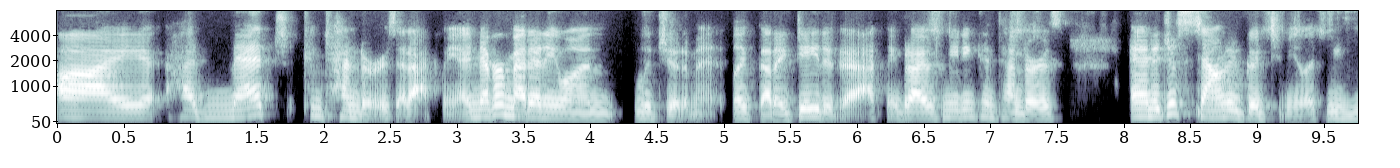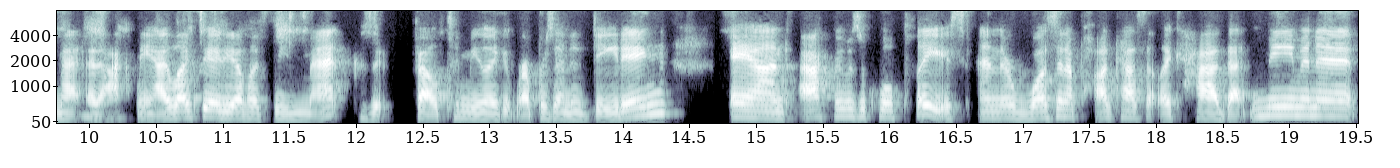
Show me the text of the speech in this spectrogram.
i had met contenders at acme. I never met anyone legitimate like that i dated at acme but i was meeting contenders and it just sounded good to me like we met at mm. acme. I like the idea of like we met because it felt to me like it represented dating and acme was a cool place and there wasn't a podcast that like had that name in it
